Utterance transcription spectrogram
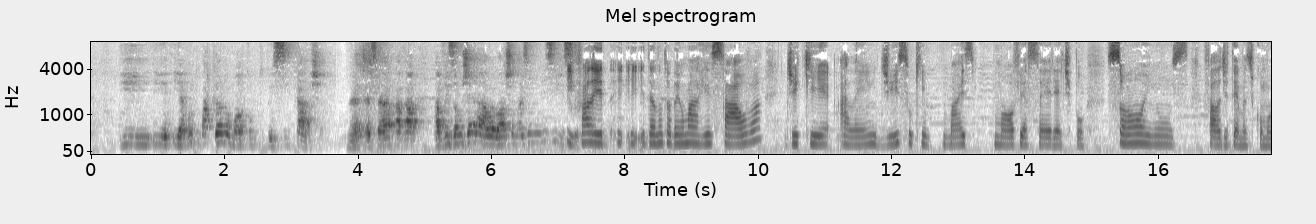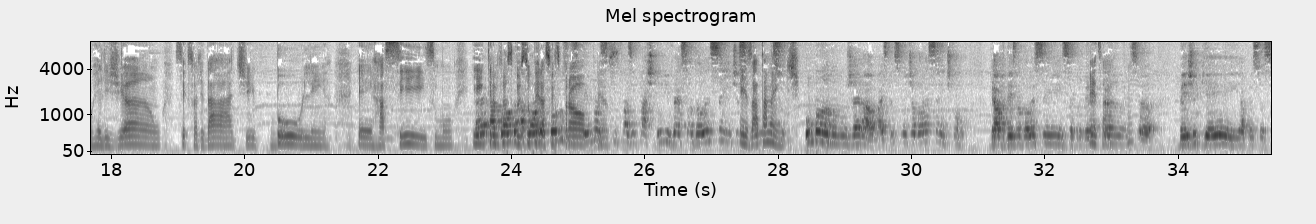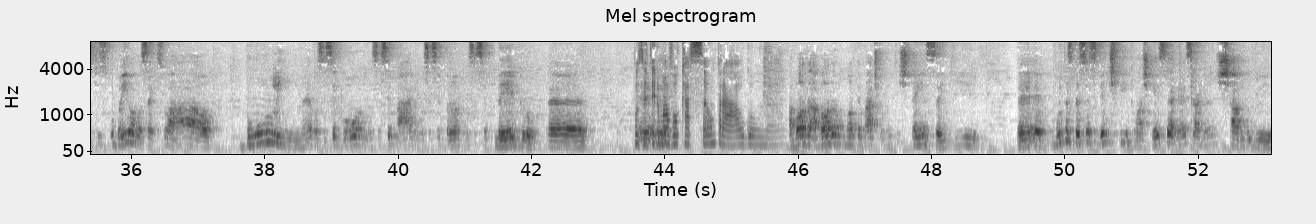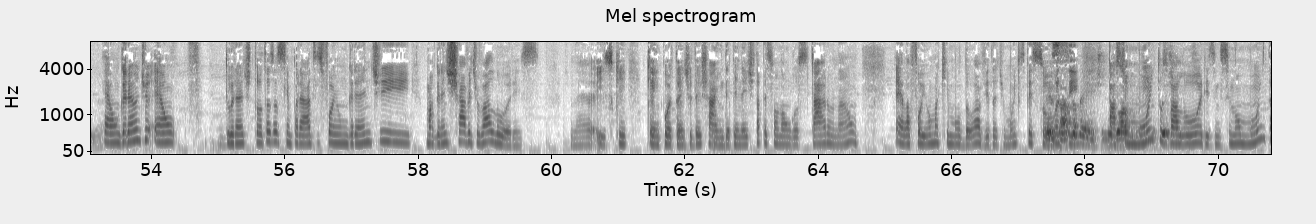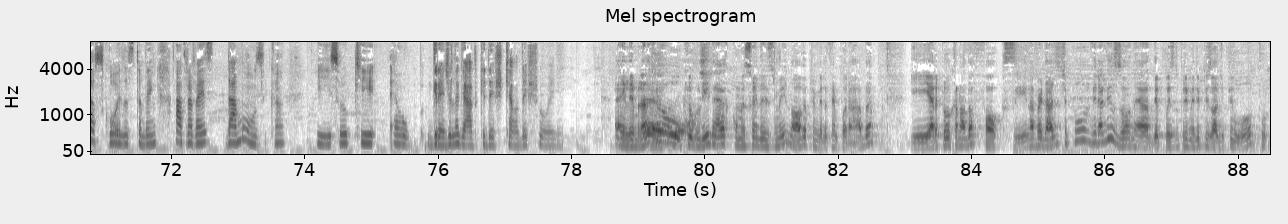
E, e- e é muito bacana o modo como tudo isso se encaixa. Né? Essa é a, a- a visão geral, eu acho mais ou menos isso. E, falei, e, e dando também uma ressalva de que, além disso, o que mais move a série é tipo sonhos, fala de temas como religião, sexualidade, bullying, eh, racismo, e É, entre outras coisas, superações os temas que próprias. fazem parte do universo adolescente. assim, Exatamente. universo Humano no geral, mas principalmente adolescente, como gravidez na adolescência, primeira transa, beijo gay, a pessoa se descobrir homossexual, bullying, né? Você ser gordo, você ser magro, você ser branco, você ser negro. é, Você é, ter é. uma vocação para algo ou não. aborda, aborda uma temática muito extensa e que é, é, muitas pessoas se identificam. Acho que esse é- essa é a grande chave do Glee, né? É um grande, é um durante todas as temporadas foi um grande, uma grande chave de valores, né? Isso que, que é importante deixar, independente da pessoa não gostar ou não. Ela foi uma que mudou a vida de muitas pessoas Exatamente, e passou muitos valores, ensinou muitas coisas também através da música. E isso que é o grande legado que, deixa, que ela deixou aí. É, e lembrando É, que, o, que o. Glee né, começou em 2009, a primeira temporada, e era pelo canal da Fox. E na verdade, tipo, viralizou, né? Depois do primeiro episódio piloto,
